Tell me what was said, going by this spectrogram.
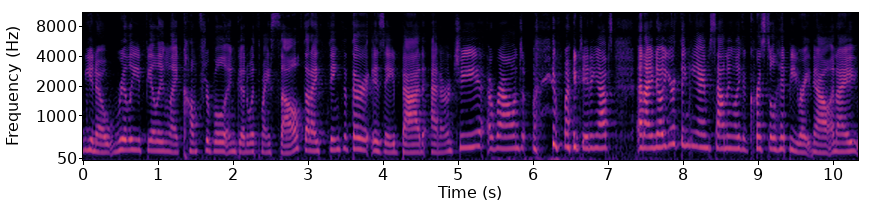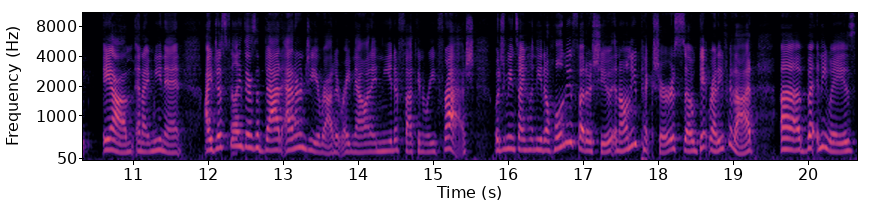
you know, really feeling like comfortable and good with myself that I think that there is a bad energy around my, dating apps. And I know you're thinking I'm sounding like a crystal hippie right now, and I am, and I mean it. I just feel like there's a bad energy around it right now, and I need a fucking refresh, which means I need a whole new photo shoot and all new pictures. So get ready for that. Uh, but, anyways,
